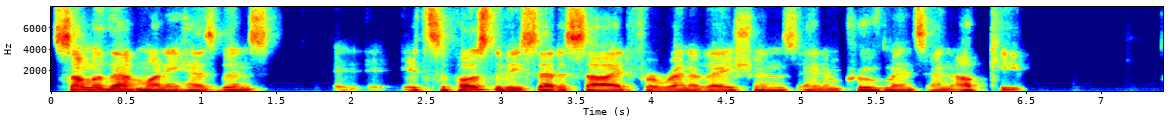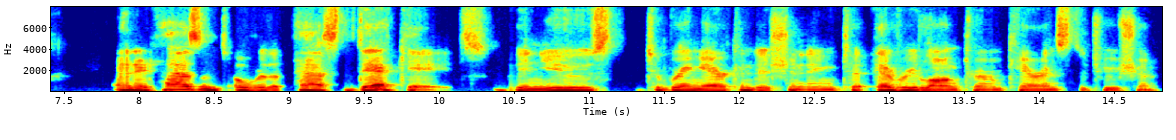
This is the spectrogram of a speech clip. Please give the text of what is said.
Some of that money has been it's supposed to be set aside for renovations and improvements and upkeep. And it hasn't over the past decades been used to bring air conditioning to every long-term care institution.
